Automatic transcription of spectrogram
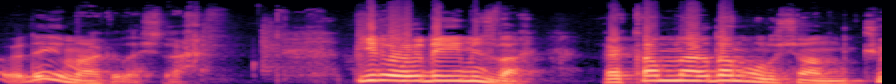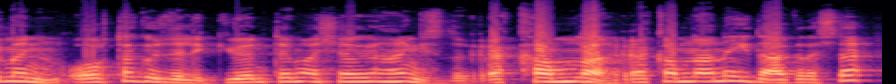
Öyle değil mi arkadaşlar? Bir örneğimiz var. Rakamlardan oluşan kümenin ortak özellik yöntemi aşağıdaki hangisidir? Rakamlar. Rakamlar neydi arkadaşlar?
